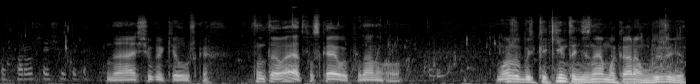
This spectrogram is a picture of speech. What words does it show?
А хорошая щука-то. Да, щука-килушка. Ну давай, отпускай его, куда нам его. Может быть, каким-то, не знаю, макаром выживет.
